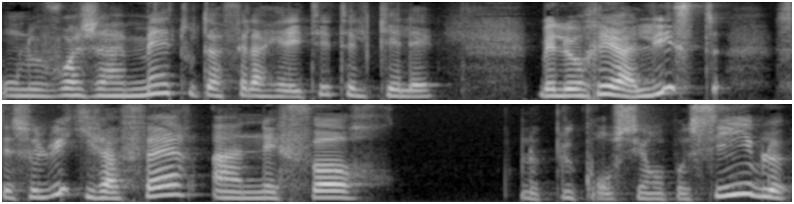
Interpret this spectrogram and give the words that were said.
on ne voit jamais tout à fait la réalité telle qu'elle est. Mais le réaliste, c'est celui qui va faire un effort le plus conscient possible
